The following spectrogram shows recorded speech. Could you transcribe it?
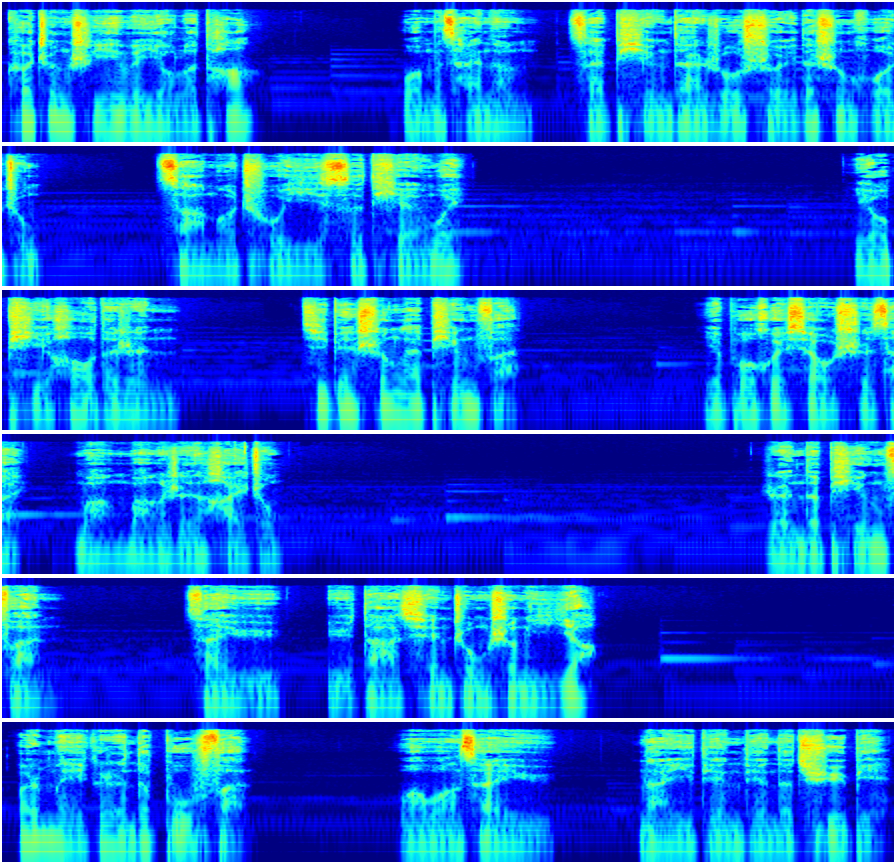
可正是因为有了它，我们才能在平淡如水的生活中，咂摸出一丝甜味。有癖好的人，即便生来平凡，也不会消失在茫茫人海中。人的平凡，在于与大千众生一样，而每个人的不凡，往往在于那一点点的区别。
